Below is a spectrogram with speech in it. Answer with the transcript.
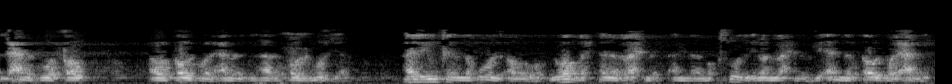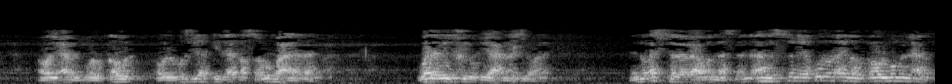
العمل هو القول أو القول هو العمل من هذا قول المرجع. هل يمكن أن نقول أو نوضح كلام أحمد أن مقصود الإمام أحمد بأن القول هو العمل؟ أو العمل هو القول أو المرجئة إذا قصروه على ذلك. ولم يدخلوا فيه أعمال الجوارح لأنه أشكل بعض الناس لأن أهل السنة يقولون أيضا القول هو من العمل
